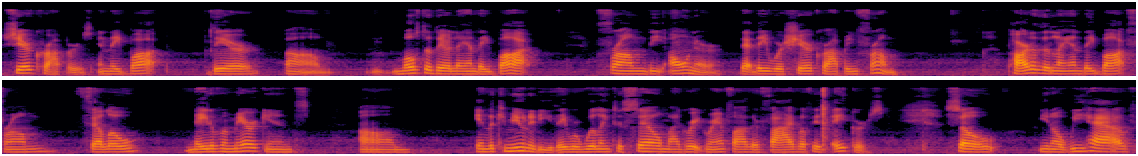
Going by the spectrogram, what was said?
sharecroppers and they bought their um, most of their land they bought from the owner that they were sharecropping from. Part of the land they bought from fellow Native Americans um, in the community. They were willing to sell my great grandfather five of his acres. So, you know, we have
